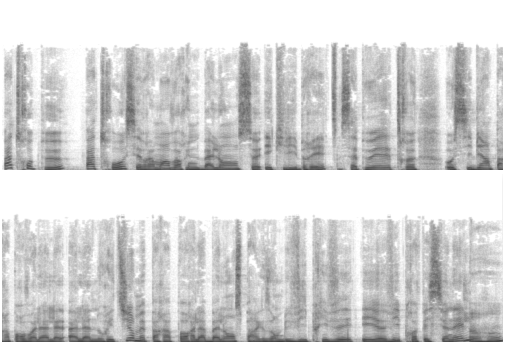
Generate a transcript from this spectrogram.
Pas trop peu, pas trop, c'est vraiment avoir une balance équilibrée. Ça peut être aussi bien par rapport voilà à la, à la nourriture, mais par rapport à la balance, par exemple vie privée et euh, vie professionnelle. Uh-huh.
